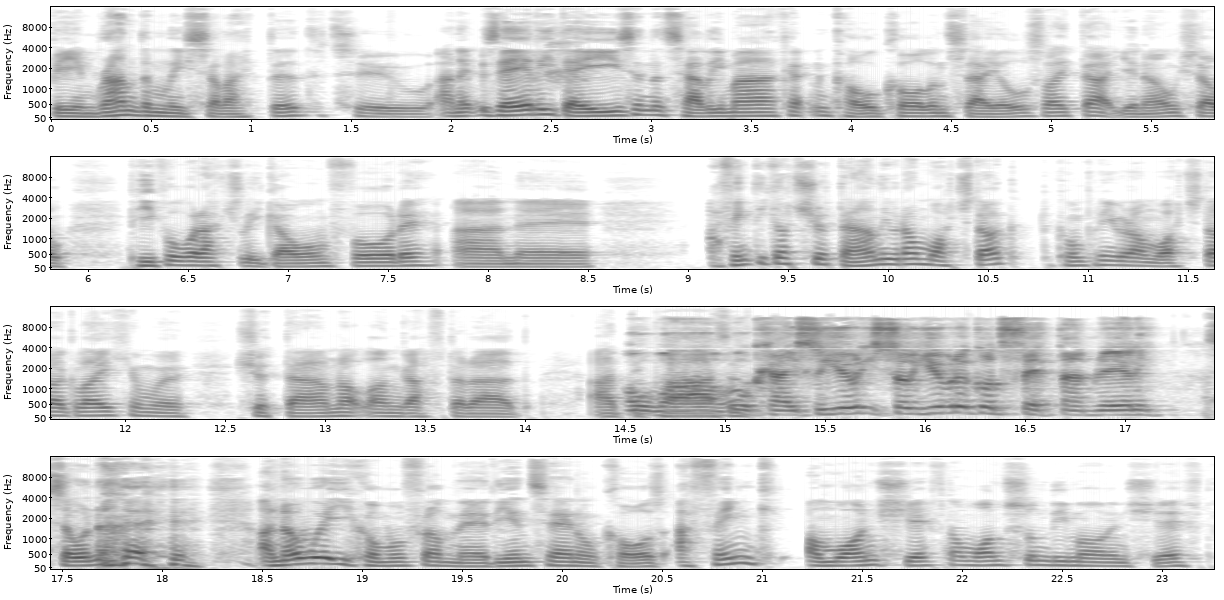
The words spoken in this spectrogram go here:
been randomly selected to, and it was early days in the telemarket and cold calling sales like that, you know. So people were actually going for it, and uh, I think they got shut down. They were on Watchdog. The company were on Watchdog, like, and were shut down not long after I'd. Oh wow! Okay, so you so you were a good fit then, really. So I know where you're coming from there, the internal calls. I think on one shift, on one Sunday morning shift,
